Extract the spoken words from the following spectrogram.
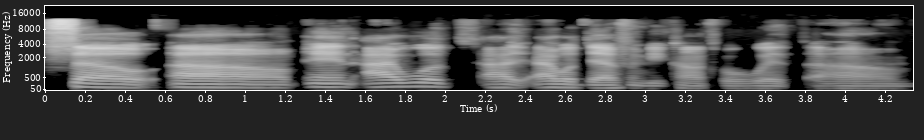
So, um, and I would I, I would definitely be comfortable with um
